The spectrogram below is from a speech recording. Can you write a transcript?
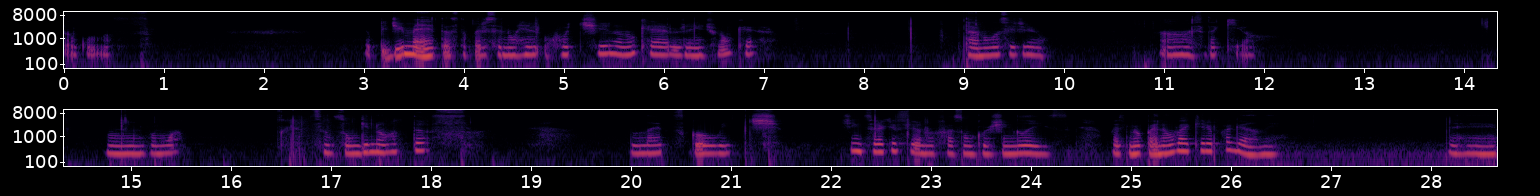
algumas. Eu pedi metas, tá parecendo rotina. Eu não quero, gente, eu não quero. Tá, não gostei de nenhum. Ah, essa daqui, ó. Hum, vamos lá. Samsung Notas. Let's go it. Gente, será que esse ano eu faço um curso de inglês? Mas meu pai não vai querer pagar, né? É,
